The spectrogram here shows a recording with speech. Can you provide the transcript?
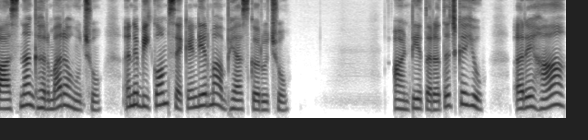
પાસના ઘરમાં રહું છું અને બીકોમ સેકન્ડ યરમાં અભ્યાસ કરું છું. આંટીએ તરત જ કહ્યું, અરે હા,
